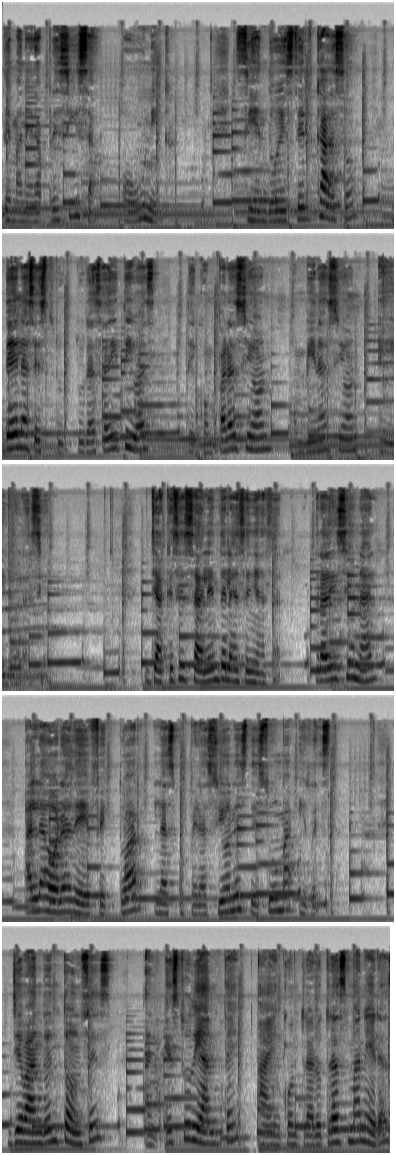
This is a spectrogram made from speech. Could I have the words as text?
de manera precisa o única, siendo este el caso de las estructuras aditivas de comparación, combinación e igualación, ya que se salen de la enseñanza tradicional a la hora de efectuar las operaciones de suma y resta, llevando entonces al estudiante a encontrar otras maneras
